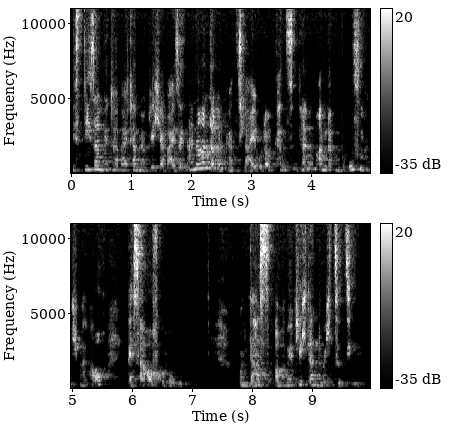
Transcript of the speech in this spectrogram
ist dieser Mitarbeiter möglicherweise in einer anderen Kanzlei oder ganz in einem anderen Beruf manchmal auch besser aufgehoben. Und das auch wirklich dann durchzuziehen.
